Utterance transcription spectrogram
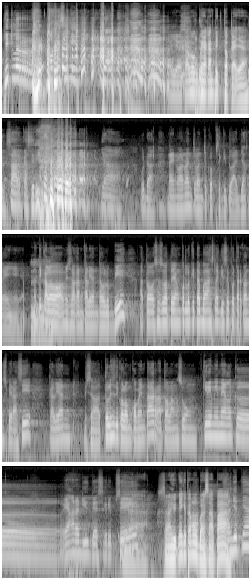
Hitler. Oke sini. Ya. Ah, Iya, kamu kebanyakan TikTok kayaknya. Sarkas jadi. ya, udah. 911 cuman cukup segitu aja kayaknya ya. Nanti kalau misalkan kalian tahu lebih atau sesuatu yang perlu kita bahas lagi seputar konspirasi, kalian bisa tulis di kolom komentar atau langsung kirim email ke yang ada di deskripsi. Iya. Selanjutnya kita mau bahas apa? Selanjutnya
